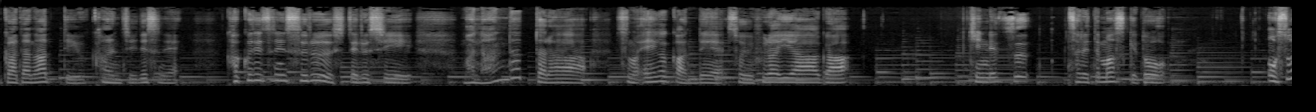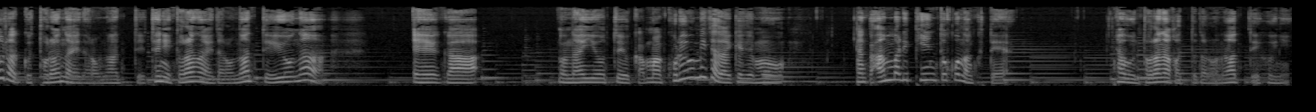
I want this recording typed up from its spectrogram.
画だなっていう感じですね。確実にスルーしてるし、まあ、なんだったらその映画館でそういうフライヤーが陳列されてますけどおそらく撮らないだろうなって手に取らないだろうなっていうような映画の内容というかまあこれを見ただけでもなんかあんまりピンとこなくて多分撮らなかっただろうなっていうふうに、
